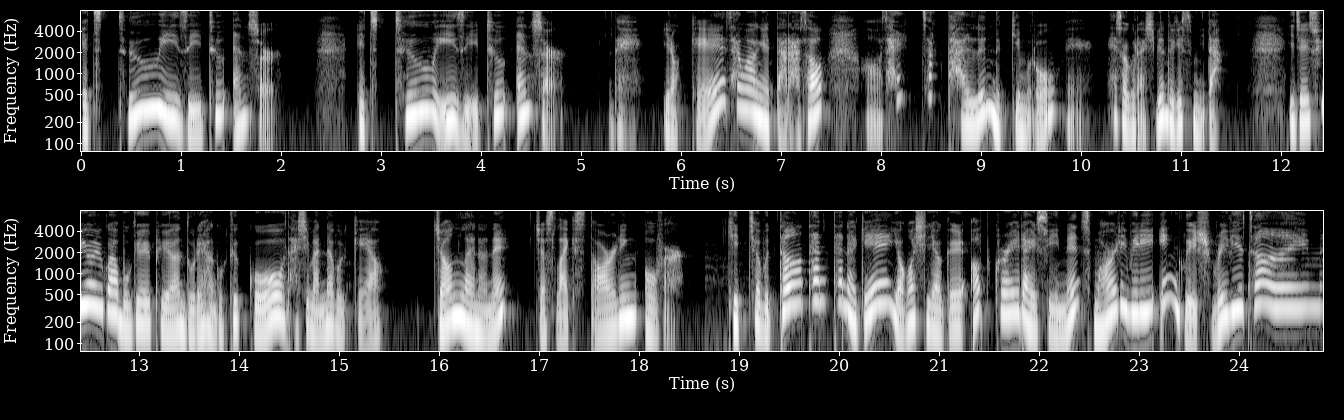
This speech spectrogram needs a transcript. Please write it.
It's too easy to answer. It's too easy to answer. 네. 이렇게 상황에 따라서 어, 살짝 다른 느낌으로 예, 해석을 하시면 되겠습니다. 이제 수요일과 목요일 표현 노래 한 곡 듣고 다시 만나볼게요. 존 레넌의 Just Like Starting Over. 기초부터 탄탄하게 영어 실력을 업그레이드 할 수 있는 Smarty Weedy English Review Time.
